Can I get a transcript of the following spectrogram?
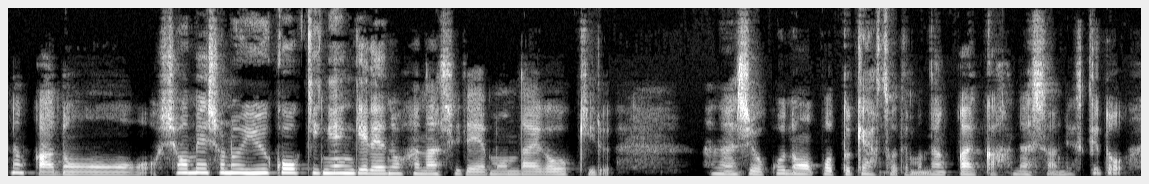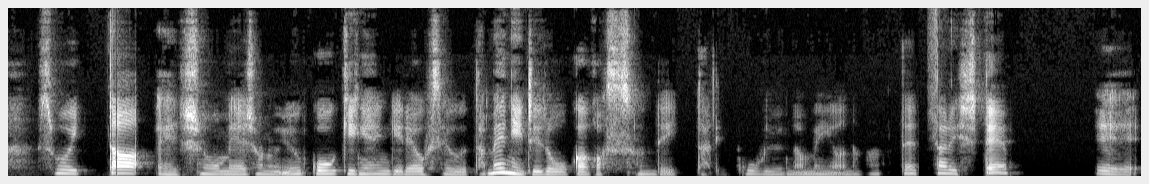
なんかあのー、証明書の有効期限切れの話で問題が起きる話をこのポッドキャストでも何回か話したんですけど、そういった、えー、証明書の有効期限切れを防ぐために自動化が進んでいったり、こういう波が上がっていったりして、え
